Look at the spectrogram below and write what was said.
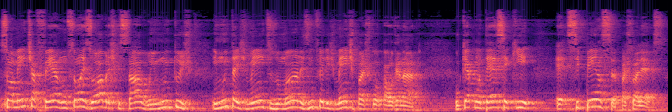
Somente a fé, não são as obras que salvam. Em, muitos, em muitas mentes humanas, infelizmente, pastor Paulo Renato, o que acontece é que eh, se pensa, pastor Alex,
